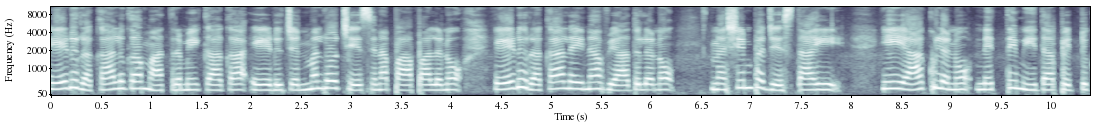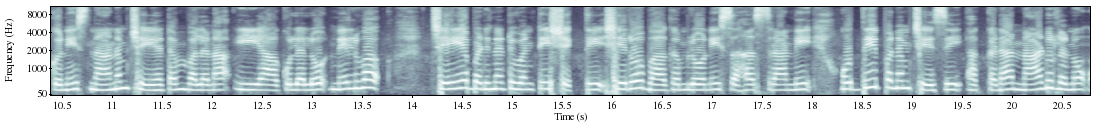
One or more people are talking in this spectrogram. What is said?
ఏడు రకాలుగా మాత్రమే కాక ఏడు జన్మల్లో చేసిన పాపాలను ఏడు రకాలైన వ్యాధులను నశింపజేస్తాయి. ఈ ఆకులను నెత్తి మీద పెట్టుకొని స్నానం చేయటం వలన ఈ ఆకులలో నిల్వ చేయబడినటువంటి శక్తి శిరోభాగంలోని సహస్రాన్ని ఉద్దీపనం చేసి అక్కడ నాడులను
